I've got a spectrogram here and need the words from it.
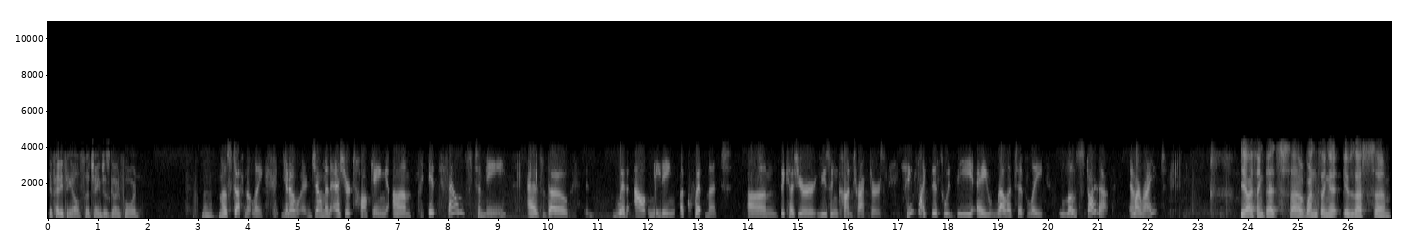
if anything else uh, changes going forward. Mm, most definitely. You know, gentlemen, as you're talking, um, it sounds to me as though without needing equipment um, because you're using contractors, seems like this would be a relatively low startup. Am I right? Yeah, I think that's uh, one thing that gives us um,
